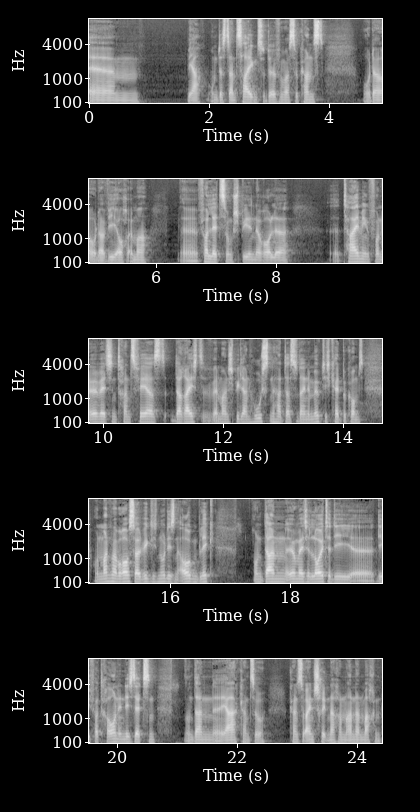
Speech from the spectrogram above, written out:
Ähm, ja, um das dann zeigen zu dürfen, was du kannst. Oder, oder wie auch immer. Äh, Verletzungen spielen eine Rolle. Äh, Timing von irgendwelchen Transfers. Da reicht, wenn man einen Spieler einen Husten hat, dass du deine Möglichkeit bekommst. Und manchmal brauchst du halt wirklich nur diesen Augenblick und dann irgendwelche Leute, die, äh, die Vertrauen in dich setzen. Und dann, äh, ja, kannst du, kannst du einen Schritt nach dem anderen machen.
